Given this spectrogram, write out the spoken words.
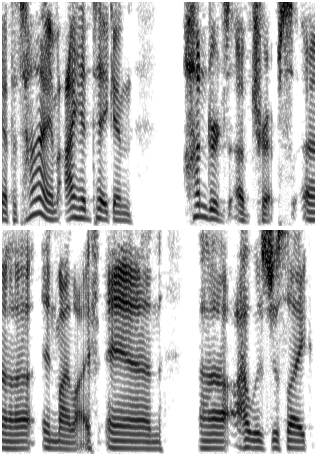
at the time I had taken hundreds of trips uh, in my life, and uh, I was just like,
